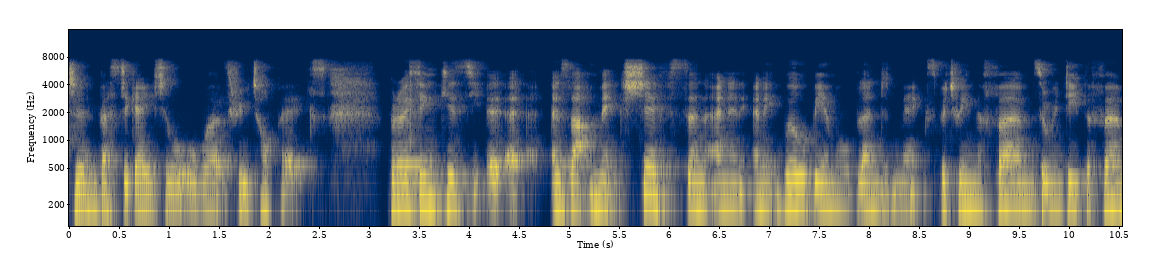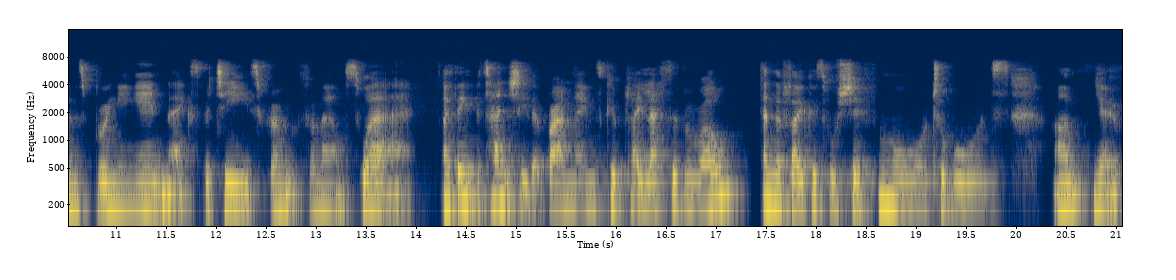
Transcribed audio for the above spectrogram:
to investigate or, or work through topics. But I think as as that mix shifts and, and and it will be a more blended mix between the firms or indeed the firms bringing in expertise from from elsewhere. I think potentially that brand names could play less of a role and the focus will shift more towards, um, you know,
